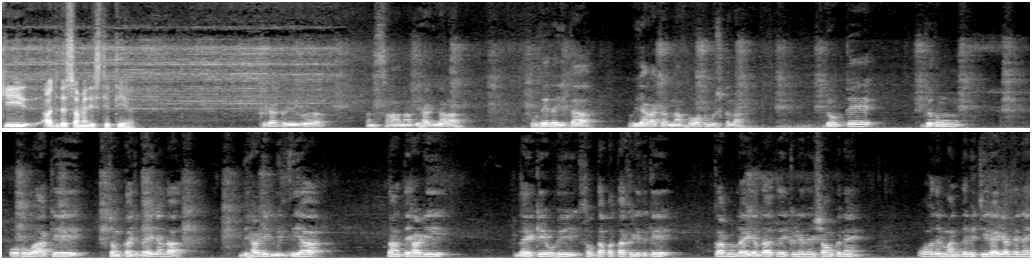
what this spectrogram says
ਕੀ ਅੱਜ ਦੇ ਸਮੇਂ ਦੀ ਸਥਿਤੀ ਹੈ? ਜਿਹੜਾ ਗਰੀਬ ਇਨਸਾਨ ਆ, ਦਿਹਾੜੀ ਵਾਲਾ, ਉਹਦੇ ਲਈ ਤਾਂ ਗੁਜ਼ਾਰਾ ਕਰਨਾ ਬਹੁਤ ਮੁਸ਼ਕਲ ਆ। ਕਿਉਂਕਿ ਜਦੋਂ ਉਹ ਆ ਕੇ ਚੌਂਕਾਂ 'ਚ ਬਹਿ ਜਾਂਦਾ, ਦਿਹਾੜੀ ਮਿਲਦੀ ਆ, ਤਾਂ ਦਿਹਾੜੀ ਲੈ ਕੇ ਉਹੀ ਸੌਦਾ ਪੱਤਾ ਖਰੀਦ ਕੇ ਘਰ ਨੂੰ ਲੈ ਜਾਂਦਾ ਤੇ ਕਿਹੜੇ ਦੇ ਸ਼ੌਂਕ ਨੇ, ਉਹ ਉਹਦੇ ਮਨ ਦੇ ਵਿੱਚ ਹੀ ਰਹਿ ਜਾਂਦੇ ਨੇ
